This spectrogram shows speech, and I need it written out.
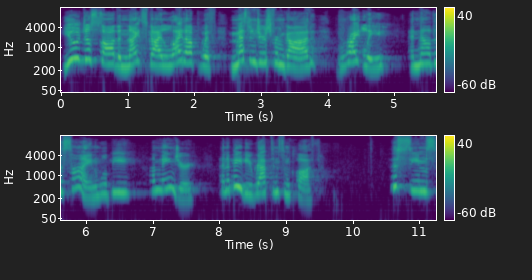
You just saw the night sky light up with messengers from God brightly, and now the sign will be a manger and a baby wrapped in some cloth. This seems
